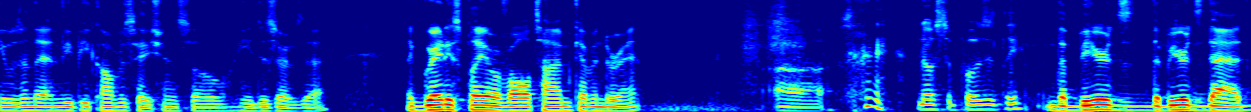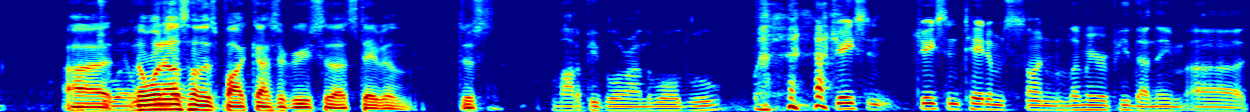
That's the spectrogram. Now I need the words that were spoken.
He was in the MVP conversation, so he deserves that. The greatest player of all time, Kevin Durant. no, supposedly. The beard's the beard's dad. Uh, no one else on this podcast agrees to that statement. Just a lot of people around the world will. Jayson Jayson Tatum's son. Let me repeat that name. Uh,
